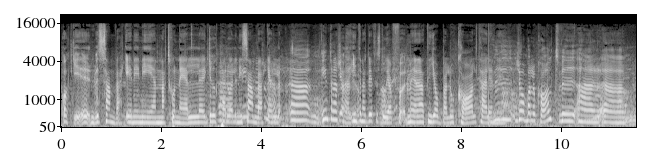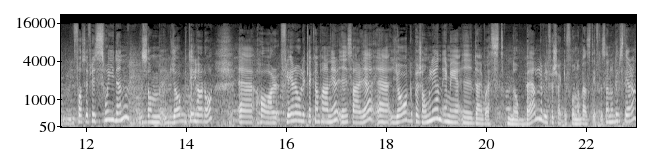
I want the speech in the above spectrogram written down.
Och eh, samverk, är ni en nationell grupp här då eller ni samverkar? Uh, internationell. Ja, internet, det förstår jag, men att ni jobbar lokalt här? Vi ni... jobbar lokalt. Vi är uh, Fossil Free Sweden, som jag tillhör då, uh, har flera olika kampanjer i Sverige. Uh, jag personligen är med i Divest Nobel. Vi försöker få Nobelstiftelsen att divestera.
